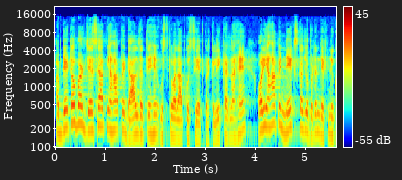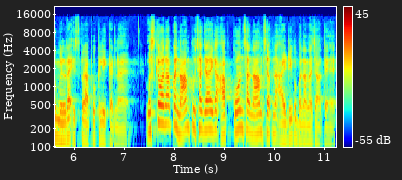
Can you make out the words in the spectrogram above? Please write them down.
अब डेट ऑफ़ बर्थ जैसे आप यहाँ पे डाल देते हैं उसके बाद आपको सेट पर क्लिक करना है और यहाँ पे नेक्स्ट का जो बटन देखने को मिल रहा है इस पर आपको क्लिक करना है उसके बाद आपका नाम पूछा जाएगा, आप कौन सा नाम से अपना आईडी को बनाना चाहते हैं?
